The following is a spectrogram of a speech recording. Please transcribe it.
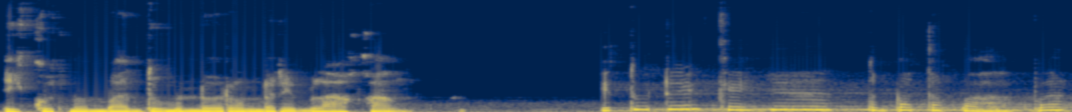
ikut membantu mendorong dari belakang. Itu deh kayaknya tempat ban.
